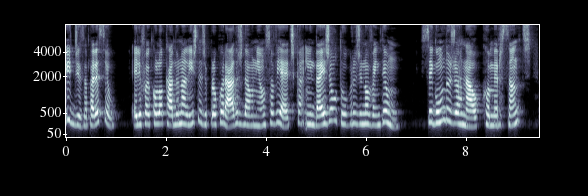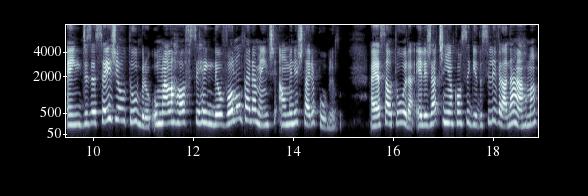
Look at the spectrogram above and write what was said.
e desapareceu. Ele foi colocado na lista de procurados da União Soviética em 10 de outubro de 91. Segundo o jornal Kommersant, em 16 de outubro, o Malahoff se rendeu voluntariamente ao Ministério Público. A essa altura, ele já tinha conseguido se livrar da arma,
